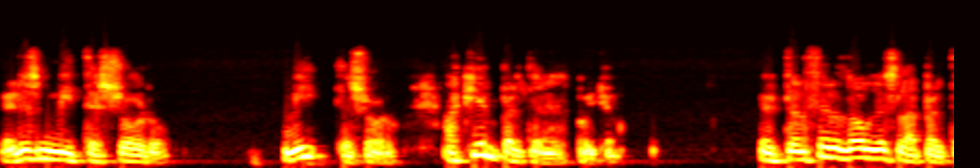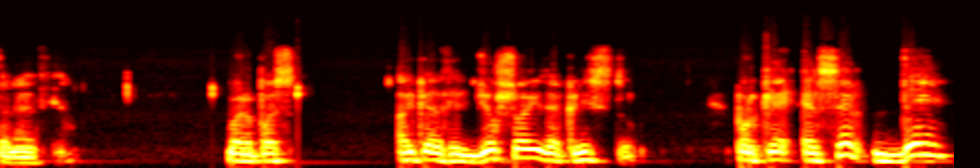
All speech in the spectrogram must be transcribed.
eres mi tesoro, mi tesoro. ¿A quién pertenezco yo? El tercer don es la pertenencia. Bueno, pues hay que decir, yo soy de Cristo, porque el ser de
